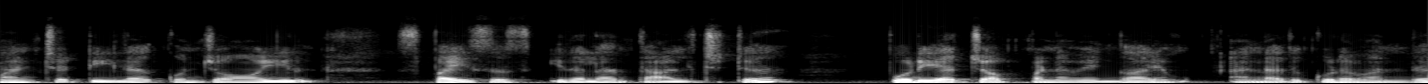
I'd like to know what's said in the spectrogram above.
மண் சட்டியில் கொஞ்சம் ஆயில் ஸ்பைசஸ் இதெல்லாம் தாளிச்சிட்டு பொடியாக சாப் பண்ண வெங்காயம் அண்ட் அது கூட வந்து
